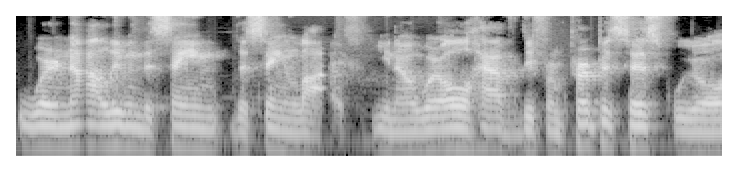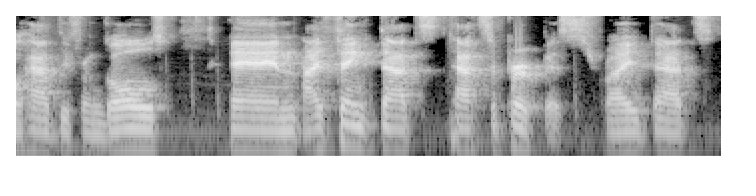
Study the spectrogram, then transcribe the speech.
we're not living the same the same life you know we all have different purposes we all have different goals and i think that's that's the purpose right? That's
